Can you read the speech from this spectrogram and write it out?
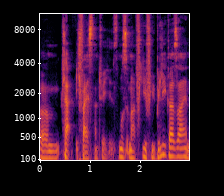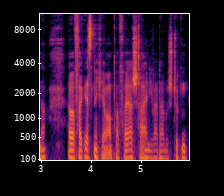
Ähm, klar, ich weiß natürlich, es muss immer viel, viel billiger sein, ne? aber vergesst nicht, wir haben auch ein paar Feuerschalen, die wir da bestücken.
